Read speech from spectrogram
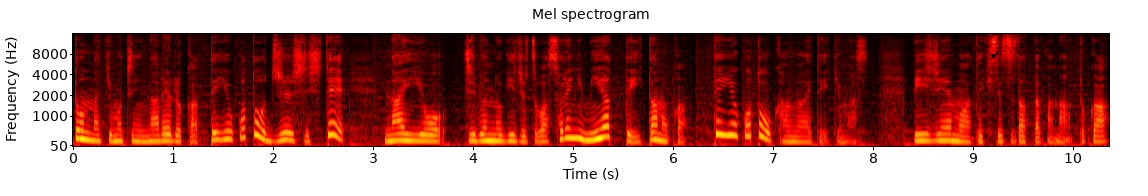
どんな気持ちになれるかっていうことを重視して内容自分の技術はそれに見合っていたのかっていうことを考えていきます。BGM は適切だったかなとか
